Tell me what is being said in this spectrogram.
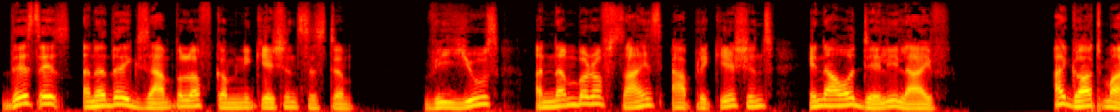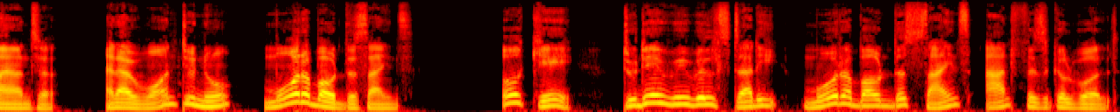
This is another example of communication system. We use a number of science applications in our daily life. I got my answer and I want to know more about the science. Okay, today we will study more about the science and physical world.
